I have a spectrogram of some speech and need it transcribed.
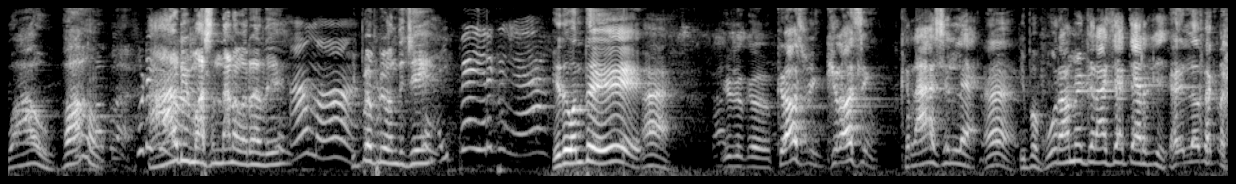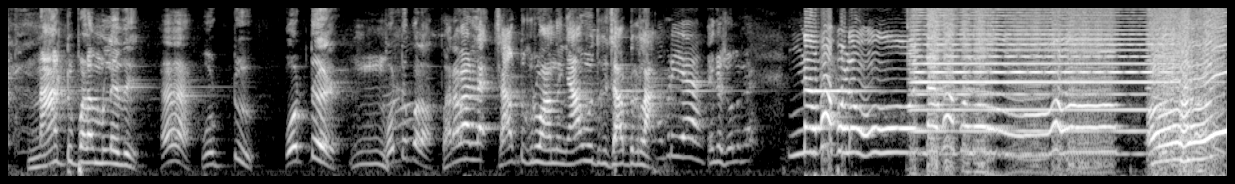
Wow wow. ஆடி மாசம் தானே வராது? ஆமா. இப்ப எப்படி வந்துச்சு? இப்பே இருக்குங்க. இது வந்து ஆ, இது கிராசிங் கிராசிங் கிராஸ் இல்ல. ஆ. இப்ப பூராமே கிராஸாத்தான் இருக்கு. எல்லாமே நாட்டு பழம் இல்ல இது. ஆ, ஒட்டு. ஒட்டு. ம். ஒட்டு பழம். பரவாயில்ல சாப்பிட்டுக்குருவோம். அந்த ஞாபகத்துக்கு சாப்பிட்டுக்கலாம். அப்படியா? எங்க சொல்லுங்க? நவாப்பழம். நவாப்பழம்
